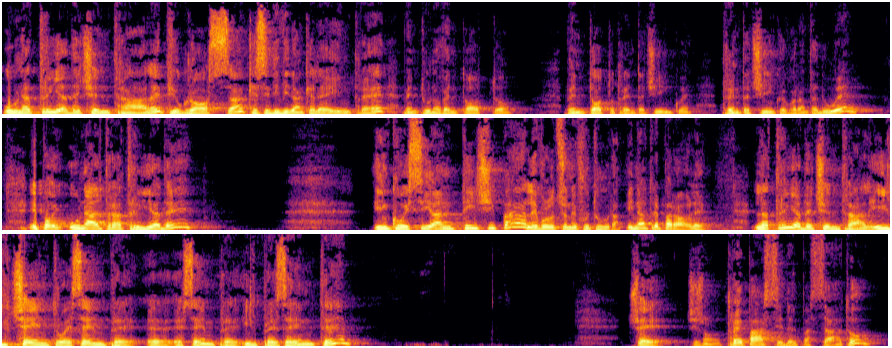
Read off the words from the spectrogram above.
una triade centrale più grossa che si divide anche lei in tre, 21-28, 28-35, 35-42, e poi un'altra triade in cui si anticipa l'evoluzione futura. In altre parole, la triade centrale, il centro è sempre, eh, è sempre il presente, C'è, ci sono tre passi del passato,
